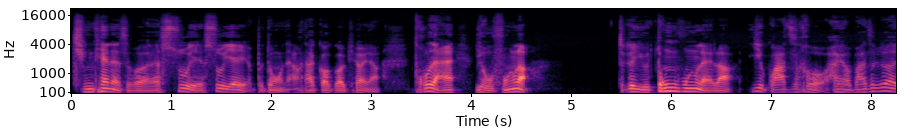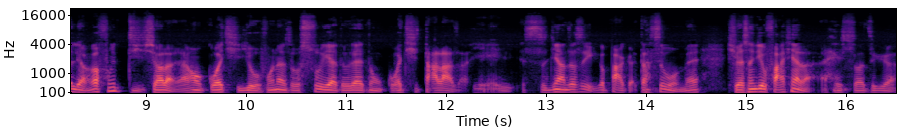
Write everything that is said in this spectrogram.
晴天的时候，树叶树叶也不动，然后它高高飘扬。突然有风了，这个有东风来了，一刮之后，哎呀，把这个两个风抵消了，然后国旗有风的时候，树叶都在动，国旗耷拉着，也实际上这是一个 bug。但是我们学生就发现了，哎，说这个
